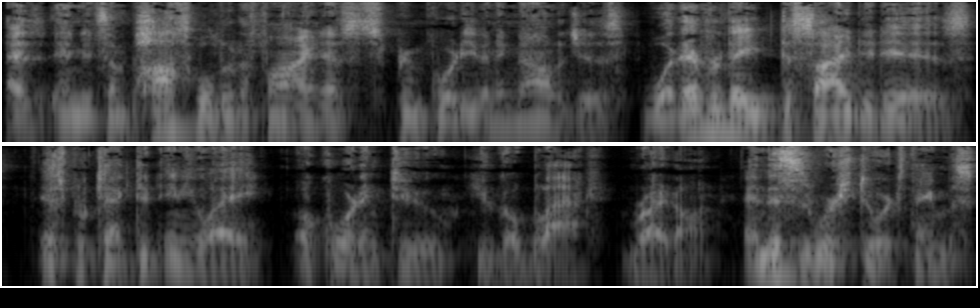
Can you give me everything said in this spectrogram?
as, and it's impossible to define, as the Supreme Court even acknowledges. Whatever they decide it is, is protected anyway, according to Hugo Black. Right on. And this is where Stewart's famous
